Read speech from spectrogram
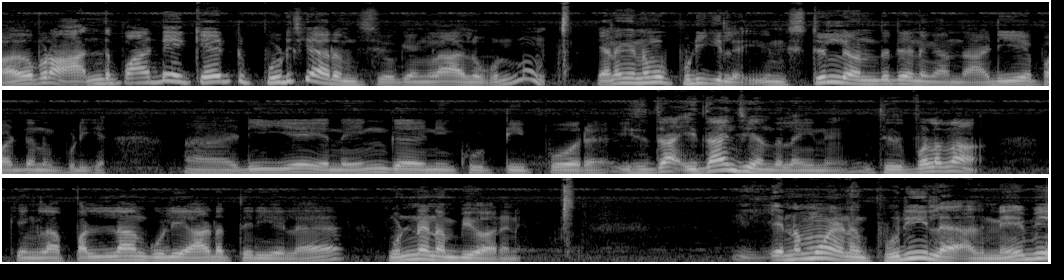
அதுக்கப்புறம் அந்த பாட்டையே கேட்டு பிடிக்க ஆரம்பிச்சு ஓகேங்களா? அதில் ஒன்றும் எனக்கு என்னமோ பிடிக்கல. ஸ்டில் வந்துட்டு எனக்கு அந்த அடியே பாட்டு எனக்கு பிடிக்க அடியே என்னை எங்கே நீ கூட்டி போகிற இதுதான் இதான் அந்த லைனு இது போல தான் ஓகேங்களா? பல்லாங்குழி ஆட தெரியலை. உன்னை நம்பி வரேன் என்னமோ எனக்கு புரியல. அது மேபி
